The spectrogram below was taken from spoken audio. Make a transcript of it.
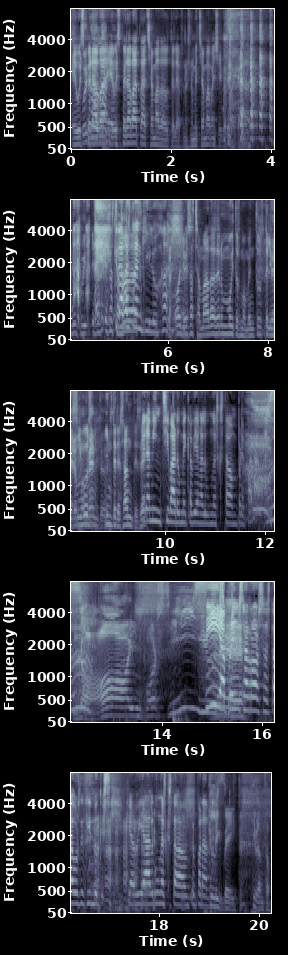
Eu esperaba, eu esperaba ata a chamada do teléfono, se non me chamaban xa iba para cá. esas Quedabas chamadas, tranquilo. Ollo, esas chamadas eran moitos momentos televisivos momentos. interesantes, eh. Pero a min chivaronme que habían algunhas que estaban preparadas. No, imposible. Sí, a prensa rosa estábamos dicindo que sí, que había algunhas que estaban preparadas. Clickbait. Cibranzo.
